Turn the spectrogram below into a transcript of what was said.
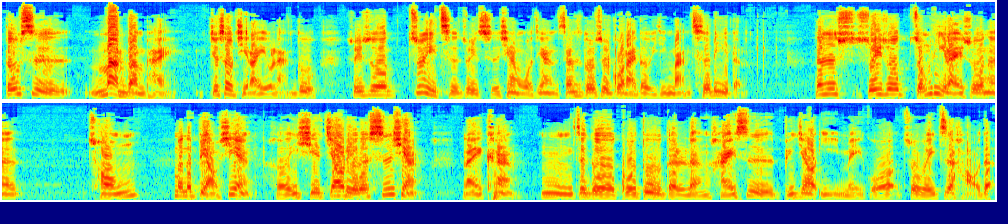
都是慢半拍。接受起来有难度，所以说最迟最迟，像我这样三十多岁过来都已经蛮吃力的了。但是所以说总体来说呢，从他们的表现和一些交流的思想来看，嗯，这个国度的人还是比较以美国作为自豪的。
